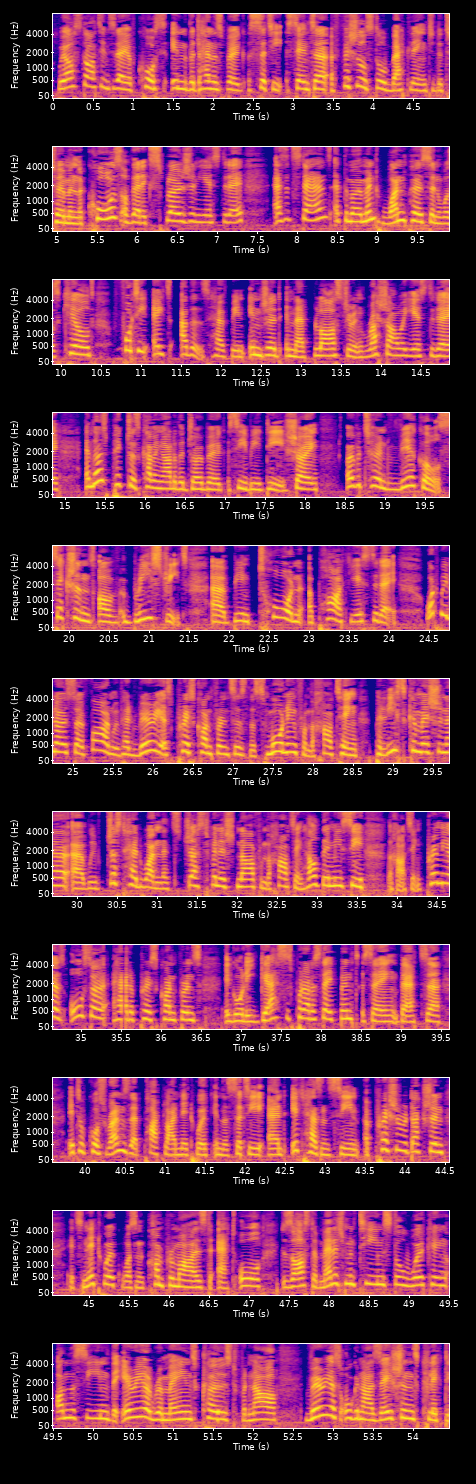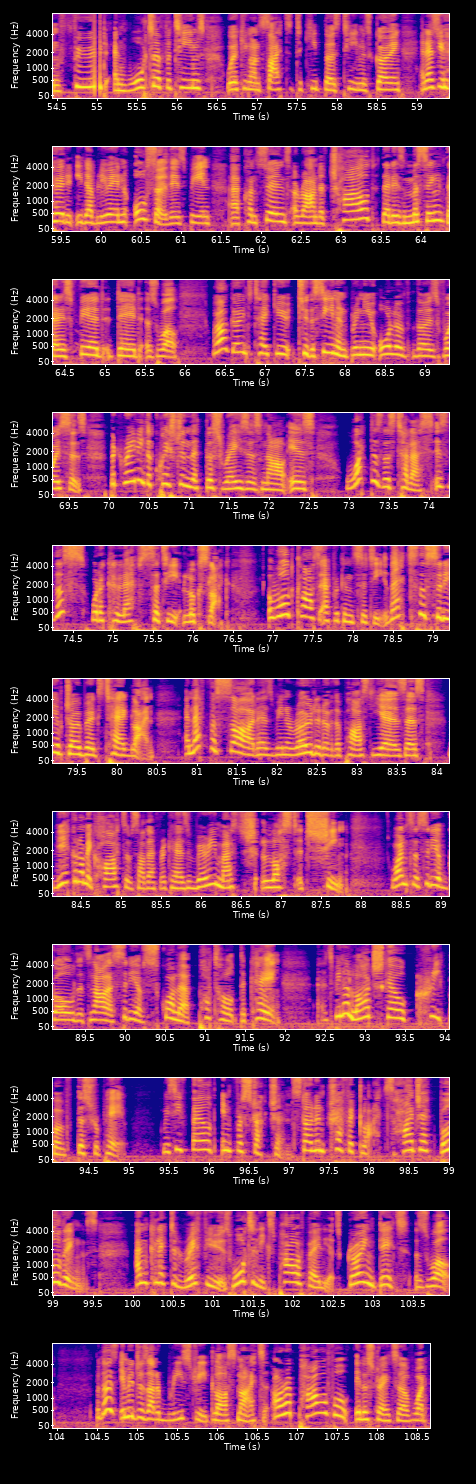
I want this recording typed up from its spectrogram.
We are starting today, of course, in the Johannesburg city centre. Officials still battling to determine the cause of that explosion yesterday. As it stands at the moment, one person was killed. 48 others have been injured in that blast during rush hour yesterday. And those pictures coming out of the Joburg CBD showing overturned vehicles, sections of Bree Street uh, being torn apart yesterday. What we know so far, and we've had various press conferences this morning from the Gauteng Police Commissioner. Uh, we've just had one that's just finished now from the Gauteng Health MEC. The Gauteng Premier has also had a press conference. Egoli Gas has put out a statement saying that uh, it, of course, runs that pipeline network in the city and it hasn't seen a pressure reduction. Its network wasn't compromised at all. Disaster management team still working on the scene. The area remains closed for now. Various organizations collecting food and water for teams working on site to keep those teams going. And as you heard at EWN, also there's been uh, concerns around a child that is missing, that is feared dead as well. We are going to take you to the scene and bring you all of those voices. But really the question that this raises now is, what does this tell us? Is this what a collapsed city looks like? A world class African city. That's the city of Joburg's tagline. And that facade has been eroded over the past years as the economic heart of South Africa has very much lost its sheen. Once a city of gold, it's now a city of squalor, pothole, decaying. It's been a large scale creep of disrepair. We see failed infrastructure, stolen traffic lights, hijacked buildings, uncollected refuse, water leaks, power failures, growing debt as well. But those images out of Bree Street last night are a powerful illustrator of what,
